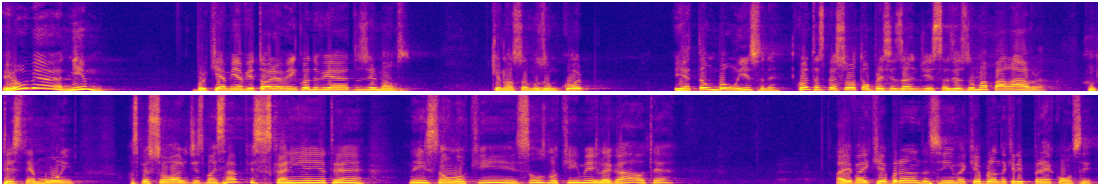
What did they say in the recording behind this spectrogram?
Eu me animo, porque a minha vitória vem quando vier dos irmãos, que nós somos um corpo. E é tão bom isso, né? Quantas pessoas estão precisando disso? Às vezes uma palavra, um testemunho, as pessoas olham e dizem, mas sabe que esses carinhos aí até nem são louquinhos, são uns louquinhos meio legal até. Aí vai quebrando assim, vai quebrando aquele preconceito.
